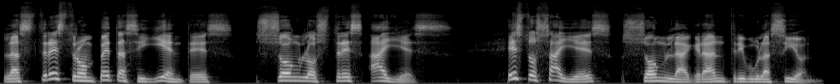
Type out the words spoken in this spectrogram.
Las tres trompetas siguientes son los tres ayes. Estos ayes son la gran tribulación.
